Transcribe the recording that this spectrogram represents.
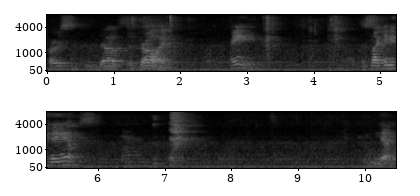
person who does the drawing, the painting, just like anything else. we have a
